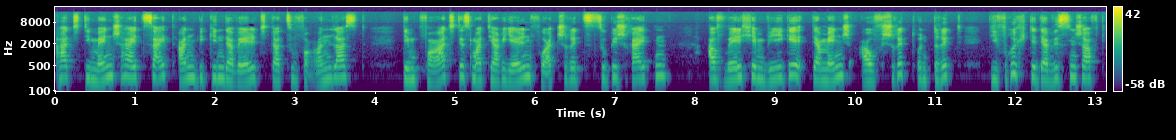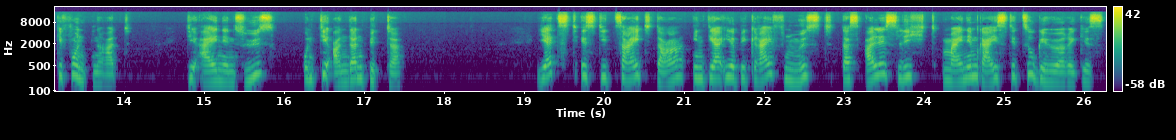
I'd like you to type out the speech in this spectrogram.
hat die Menschheit seit Anbeginn der Welt dazu veranlasst, den Pfad des materiellen Fortschritts zu beschreiten, auf welchem Wege der Mensch auf Schritt und Tritt die Früchte der Wissenschaft gefunden hat. Die einen süß und die anderen bitter. Jetzt ist die Zeit da, in der ihr begreifen müsst, dass alles Licht meinem Geiste zugehörig ist,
